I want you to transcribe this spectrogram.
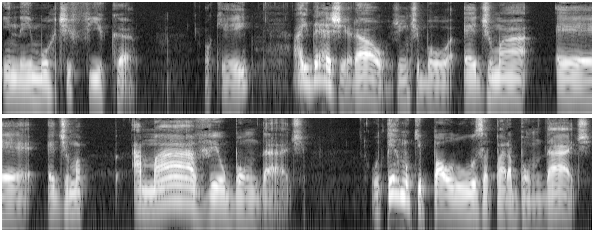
e nem mortifica, ok? A ideia geral, gente boa, é de uma é, é de uma amável bondade. O termo que Paulo usa para bondade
